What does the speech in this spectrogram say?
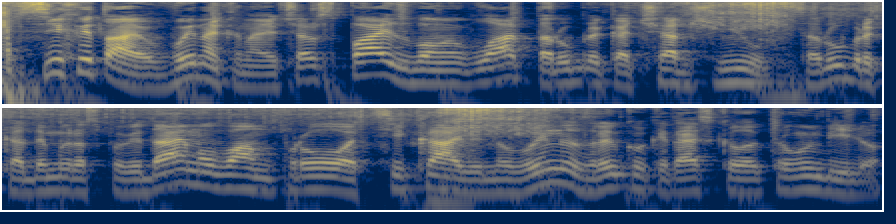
Всіх вітаю! Ви на каналі Charge з вами Влад та рубрика Charge News. Це рубрика, де ми розповідаємо вам про цікаві новини з ринку китайського електромобілю.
